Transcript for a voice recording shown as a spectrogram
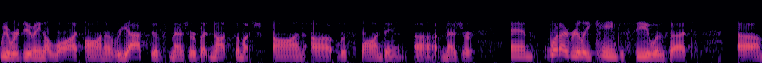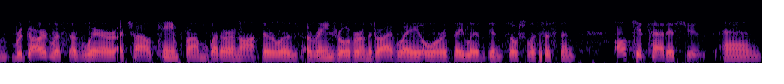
we were doing a lot on a reactive measure, but not so much on a responding uh, measure. And what I really came to see was that um, regardless of where a child came from, whether or not there was a Range Rover in the driveway or they lived in social assistance, all kids had issues. And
